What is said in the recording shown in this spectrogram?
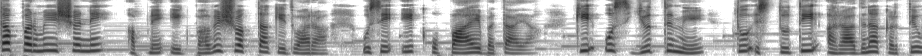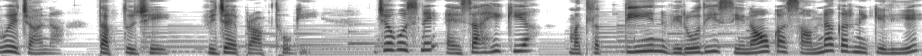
तब परमेश्वर ने अपने एक भविष्यवक्ता के द्वारा उसे एक उपाय बताया कि उस युद्ध में तू स्तुति आराधना करते हुए जाना, तब तुझे विजय प्राप्त होगी। जब उसने ऐसा ही किया मतलब तीन विरोधी सेनाओं का सामना करने के लिए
